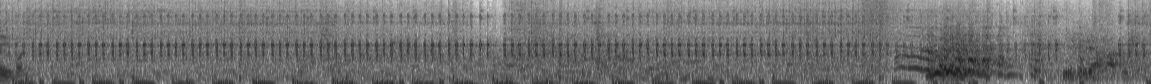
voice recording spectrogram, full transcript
nói thì vẫn Thì cũng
